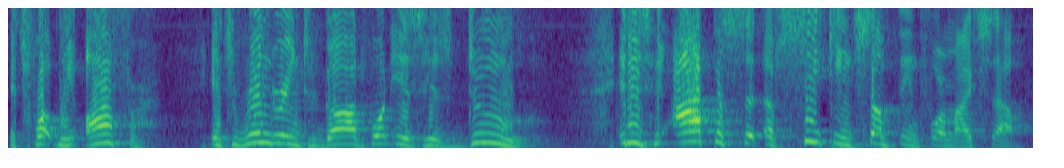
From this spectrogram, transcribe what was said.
It's what we offer. It's rendering to God what is his due. It is the opposite of seeking something for myself.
